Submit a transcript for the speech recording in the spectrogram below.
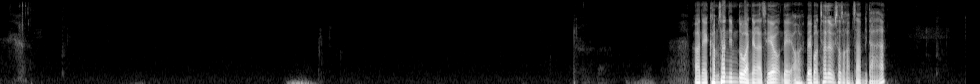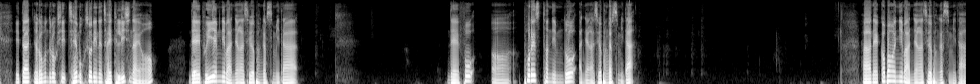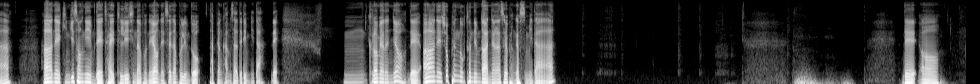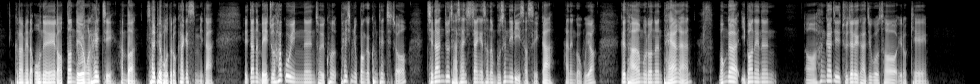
아, 네, 감사님도 안녕하세요. 네, 어, 매번 찾아주셔서 감사합니다. 일단 여러분들 혹시 제 목소리는 잘 들리시나요? 네, VM님 안녕하세요. 반갑습니다. 네, 포, 어, 포레스터 님도 안녕하세요. 반갑습니다. 아, 네, 꺼벙어님 안녕하세요. 반갑습니다. 아, 네, 김기성님, 네, 잘 들리시나 보네요. 네, 세잔폴님도 답변 감사드립니다. 네. 음, 그러면은요, 네, 아, 네, 쇼팽록터님도 안녕하세요. 반갑습니다. 네, 어, 그러면 오늘 어떤 내용을 할지 한번 살펴보도록 하겠습니다. 일단은 매주 하고 있는 저희 86번가 콘텐츠죠. 지난주 자산시장에서는 무슨 일이 있었을까 하는 거고요. 그 다음으로는 다양한 뭔가 이번에는 어, 한 가지 주제를 가지고서 이렇게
